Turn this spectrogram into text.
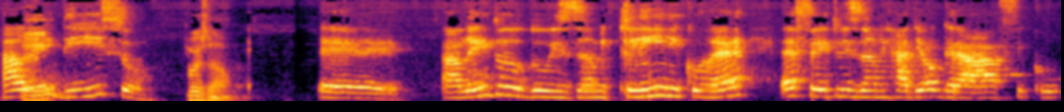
Além é, disso. Pois não. É, além do, do exame clínico, né? É feito o exame radiográfico,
